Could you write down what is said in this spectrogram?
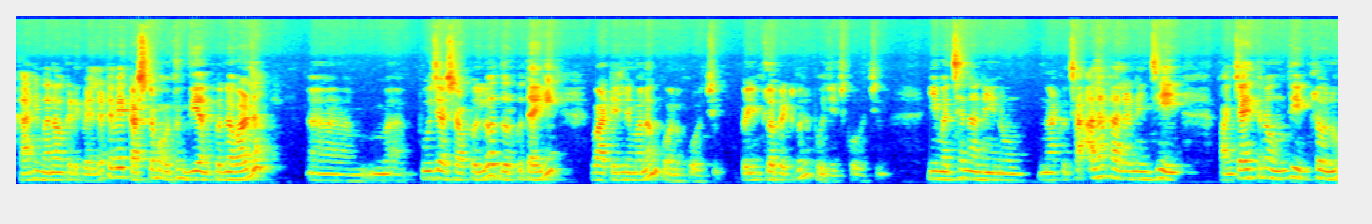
కానీ మనం అక్కడికి వెళ్ళటమే కష్టమవుతుంది అనుకున్న వాళ్ళు పూజా షాపుల్లో దొరుకుతాయి. వాటిల్ని మనం కొనుక్కోవచ్చు. ఇంట్లో పెట్టుకొని పూజించుకోవచ్చు. ఈ మధ్యన నేను నాకు చాలా కాలం నుంచి పంచాయతనం ఉంది ఇంట్లోను.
